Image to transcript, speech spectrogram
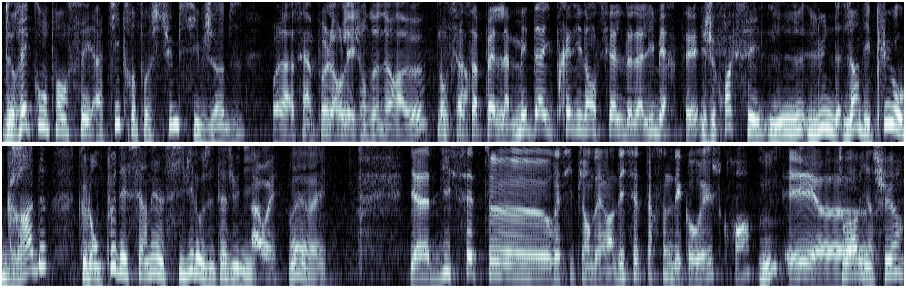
de récompenser à titre posthume Steve Jobs. Voilà, c'est un peu leur légion d'honneur à eux. Donc ça, s'appelle la médaille présidentielle de la liberté. Et je crois que c'est l'un des plus hauts grades que l'on peut décerner à un civil aux États-Unis. Ah oui Oui, oui. Il y a 17 euh, récipiendaires, 17 hein, personnes décorées, je crois. Mmh. Et euh, Toi, bien sûr?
